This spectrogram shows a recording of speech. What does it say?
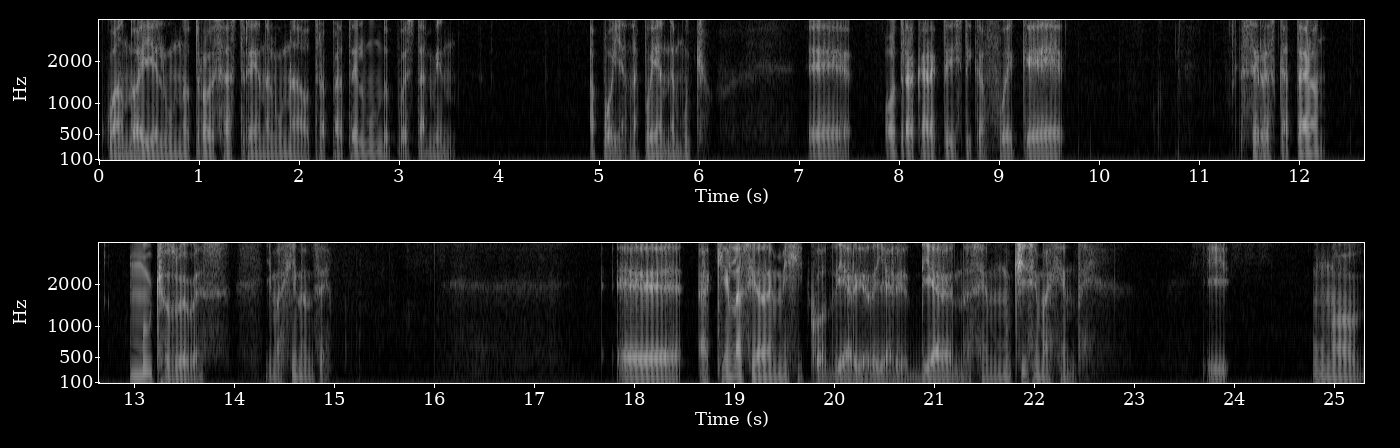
cuando hay algún otro desastre en alguna otra parte del mundo, pues también apoyan, apoyan de mucho. Eh, otra característica fue que se rescataron muchos bebés. Imagínense. Eh, aquí en la Ciudad de México, diario, diario, diario, nace muchísima gente. Y uno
